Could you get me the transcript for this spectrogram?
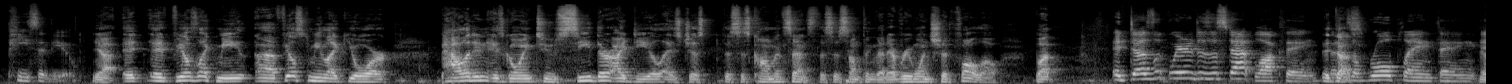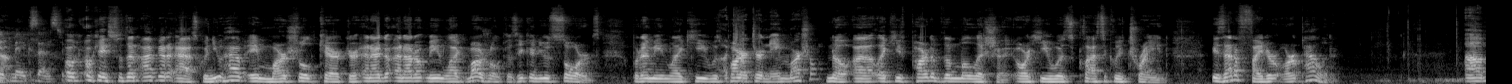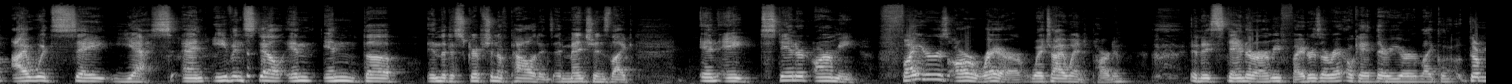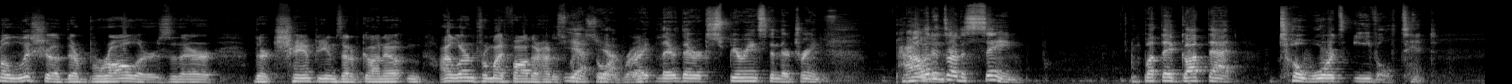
piece of you. Yeah, it, it feels like me uh, feels to me like your paladin is going to see their ideal as just this is common sense. This is something that everyone should follow. But It does look weird as a stat block thing. It but does. As a role playing thing, Yeah. it makes sense to me. Okay, so then I've got to ask: when you have a martial character, and I don't, and I don't mean like martial because he can use swords, but I mean like he was a part. character named Marshall. No, uh, like he's part of the militia, or he was classically trained. Is that a fighter or a paladin? Um, I would say yes, and even still, in in the in the description of paladins, it mentions like in a standard army, fighters are rare. Which I went, pardon. In a standard army, fighters are rare. Okay, they're your like They're militia. They're brawlers. They're they're champions that have gone out and I learned from my father how to swing yeah, a sword. yeah, right? They're they're experienced and they're trained. Paladins are the same, but they've got that towards evil tint,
